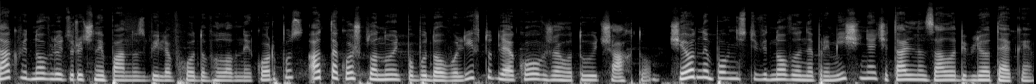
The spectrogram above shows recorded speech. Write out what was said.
Так відновлюють зручний пандус біля входу в головний корпус, а також планують побудову ліфту, для якого вже готують шахту. Ще одне повністю відновлене приміщення читальна зала бібліотеки,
